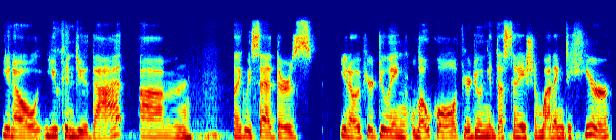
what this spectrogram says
you know, you can do that. Um, like we said, there's you know, if you're doing local, if you're doing a destination wedding to here,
